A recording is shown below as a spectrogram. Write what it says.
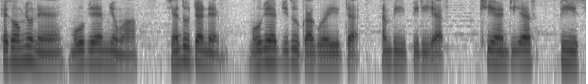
ဖေခုံမြို့နယ်မိုးပြဲမြို့မှာရန်သူတပ်နဲ့မိုးပြဲပြည်သူ့ကာကွယ်ရေးတပ် MBPDF KNDF B03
